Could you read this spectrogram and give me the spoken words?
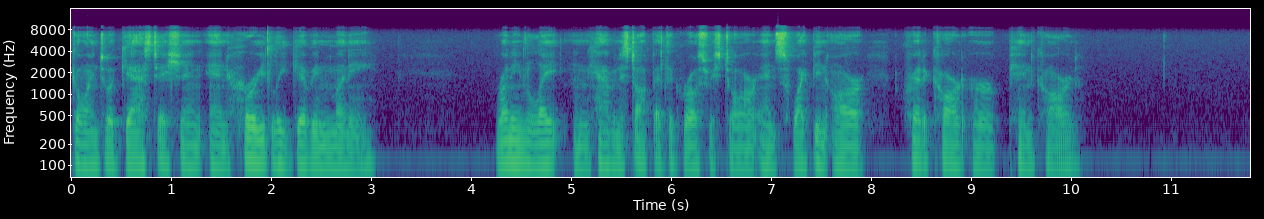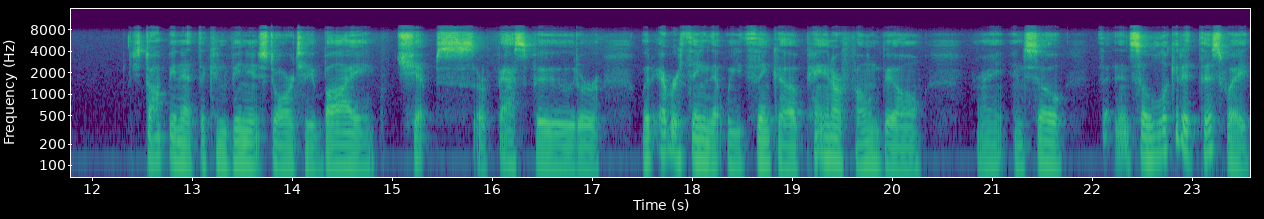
going to a gas station and hurriedly giving money, running late and having to stop at the grocery store and swiping our credit card or PIN card, stopping at the convenience store to buy chips or fast food or whatever thing that we think of, paying our phone bill, right? And so, and so look at it this way.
